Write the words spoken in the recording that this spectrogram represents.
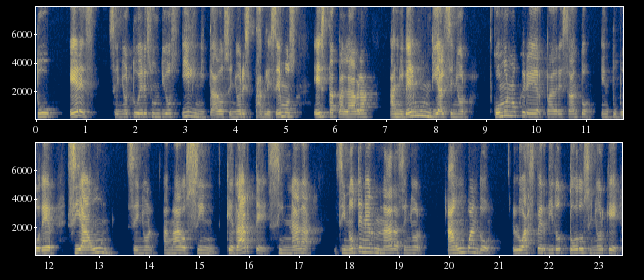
tú eres Señor, tú eres un Dios ilimitado, Señor. Establecemos esta palabra a nivel mundial, Señor. ¿Cómo no creer, Padre Santo, en tu poder si aún, Señor amado, sin quedarte sin nada, sin no tener nada, Señor, aun cuando lo has perdido todo, Señor, que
